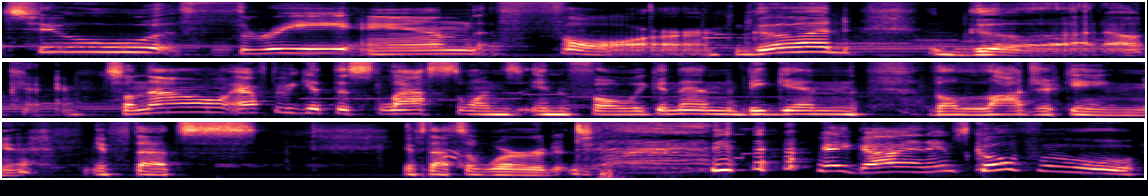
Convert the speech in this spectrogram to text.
two, three, and four. Good, good, okay. So now, after we get this last one's info, we can then begin the logicking, if that's, if that's a word. Hey guy, name's Kofu!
